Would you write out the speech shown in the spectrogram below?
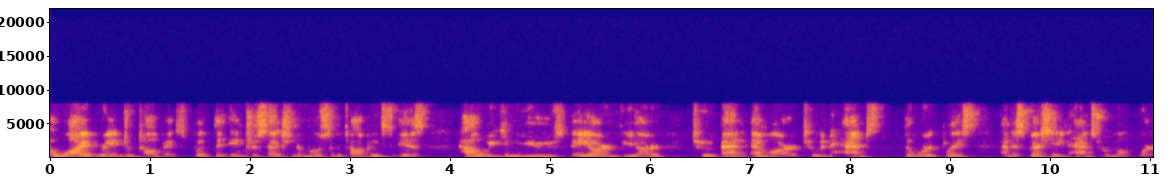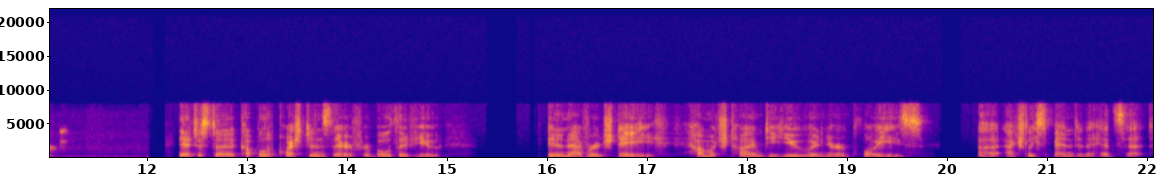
a wide range of topics, but the intersection of most of the topics is how we can use AR and VR to and MR to enhance the workplace and especially enhance remote work. Yeah, just a couple of questions there for both of you. In an average day, how much time do you and your employees uh, actually spend in a headset?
